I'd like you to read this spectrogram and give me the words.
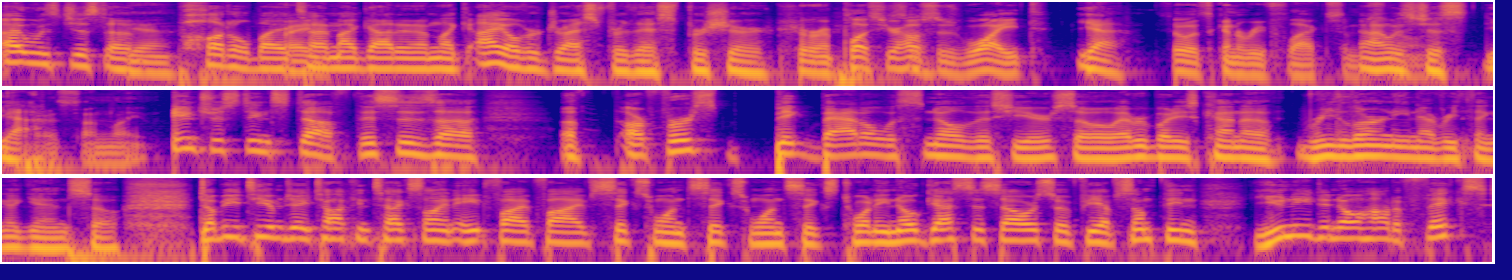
I was just a Yeah. puddle by the Right. time I got in. I'm like, I overdressed for this for sure. sure. And plus, your house is white, Yeah. so it's going to reflect some. I was just, yeah. sunlight. interesting stuff. This is uh, a, our first big battle with snow this year, so everybody's kind of relearning everything again. So, WTMJ talking text line 855 616 1620. No guests this hour, so if you have something you need to know how to fix,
